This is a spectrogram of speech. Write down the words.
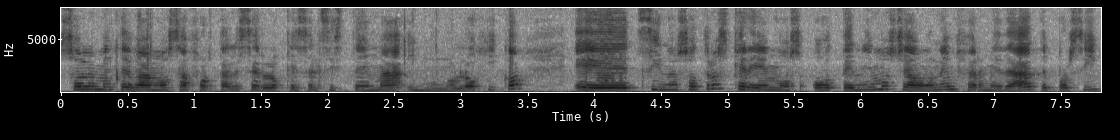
solamente vamos a fortalecer lo que es el sistema inmunológico. si nosotros queremos o tenemos ya una enfermedad de por sí,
